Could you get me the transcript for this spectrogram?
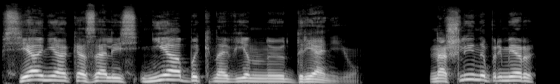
Все они оказались необыкновенную дрянью. Нашли, например,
